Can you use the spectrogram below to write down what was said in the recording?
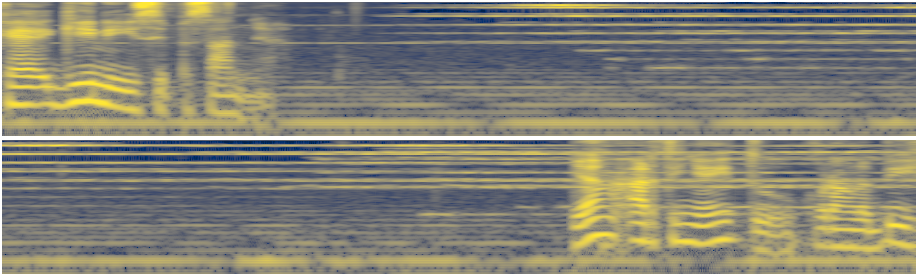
kayak gini isi pesannya. Yang artinya itu kurang lebih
